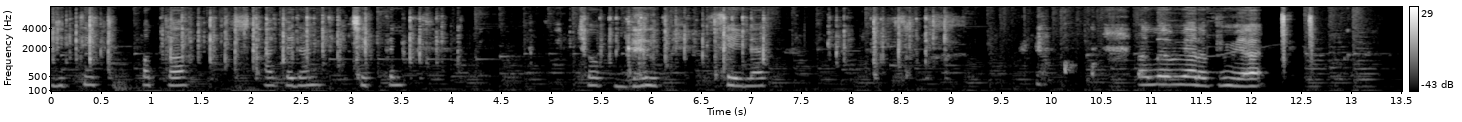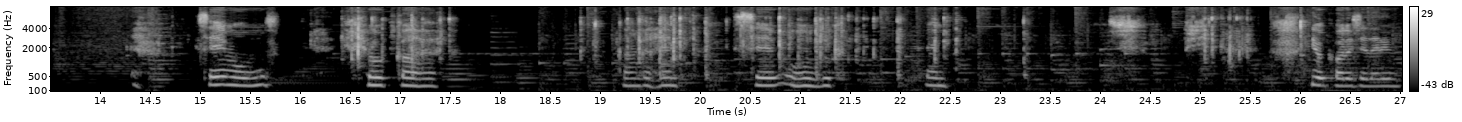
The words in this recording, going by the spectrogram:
Gittik. Hatta Skype'den çıktım. Çok garip şeyler Allah'ım yarabbim ya. Şey mi oldunuz? Yok kahve. Kanka hem sev olduk hem Yok öyle şeylerim.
